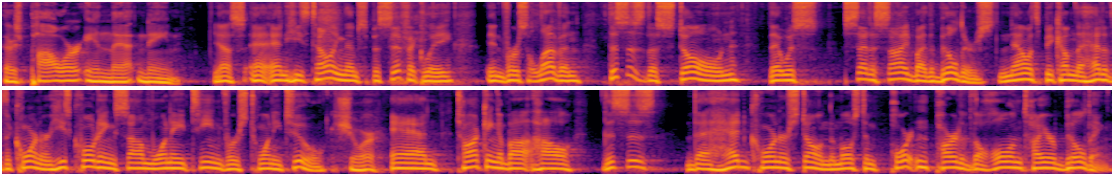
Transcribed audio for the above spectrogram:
There's power in that name. Yes, and he's telling them specifically in verse 11, this is the stone that was set aside by the builders. Now it's become the head of the corner. He's quoting Psalm 118, verse 22, Sure. and talking about how this is the head cornerstone, the most important part of the whole entire building.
